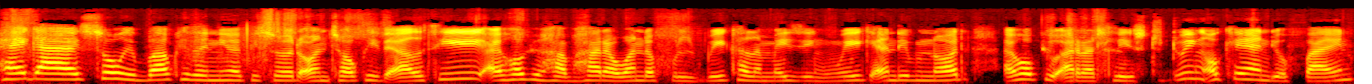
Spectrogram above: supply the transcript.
Hey guys, so we're back with a new episode on Talk with LT. I hope you have had a wonderful week, an amazing week, and if not, I hope you are at least doing okay and you're fine.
